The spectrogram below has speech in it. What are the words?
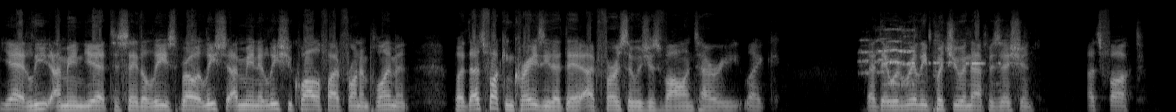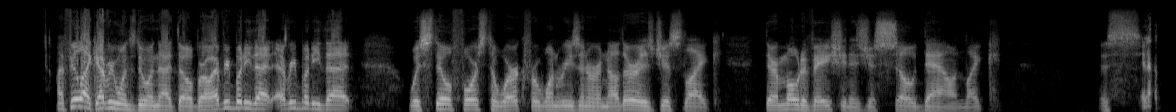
Yeah, at least I mean, yeah, to say the least, bro. At least I mean, at least you qualified for unemployment. But that's fucking crazy that they at first it was just voluntary, like that they would really put you in that position. That's fucked. I feel like everyone's doing that though, bro. Everybody that everybody that was still forced to work for one reason or another is just like their motivation is just so down. Like it's And in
